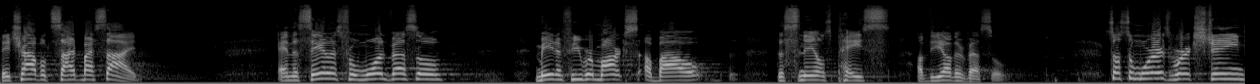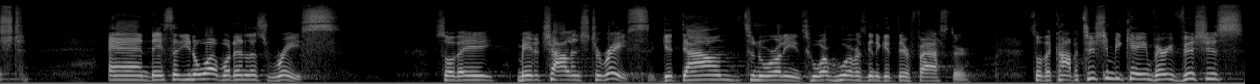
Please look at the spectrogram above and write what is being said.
They traveled side by side. And the sailors from one vessel made a few remarks about the snail's pace of the other vessel. So some words were exchanged, and they said, you know what, well then let's race. So they made a challenge to race, get down to New Orleans, whoever, whoever's going to get there faster. So the competition became very vicious.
